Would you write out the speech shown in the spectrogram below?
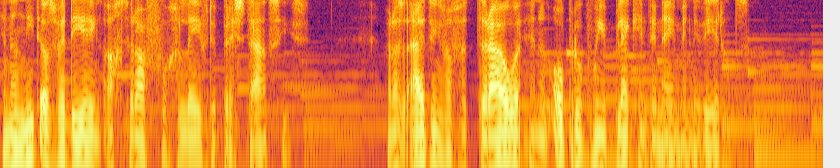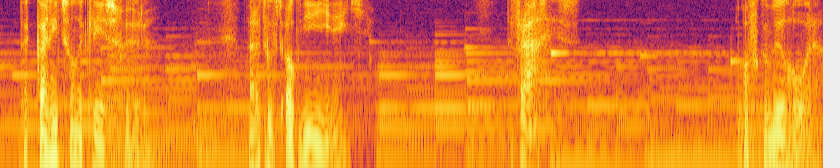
En dan niet als waardering achteraf voor geleverde prestaties, maar als uiting van vertrouwen en een oproep om je plek in te nemen in de wereld. Dat kan niet zonder kleerscheuren, maar het hoeft ook niet in je eentje. De vraag is of ik hem wil horen.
